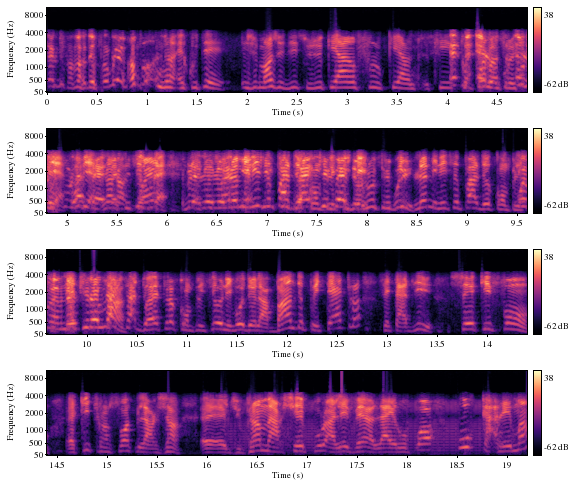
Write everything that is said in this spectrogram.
C'est pas de problème. on peut- non, écoutez, moi je dis toujours qu'il y a un flou qui, en- eh, le- ministre parle de complicité. Oui, le ministre parle de naturellement. Ça, doit être complicité au niveau de la bande peut-être, c'est-à-dire ceux qui font, euh, qui transportent l'argent euh, du grand marché pour aller vers l'aéroport, ou carrément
